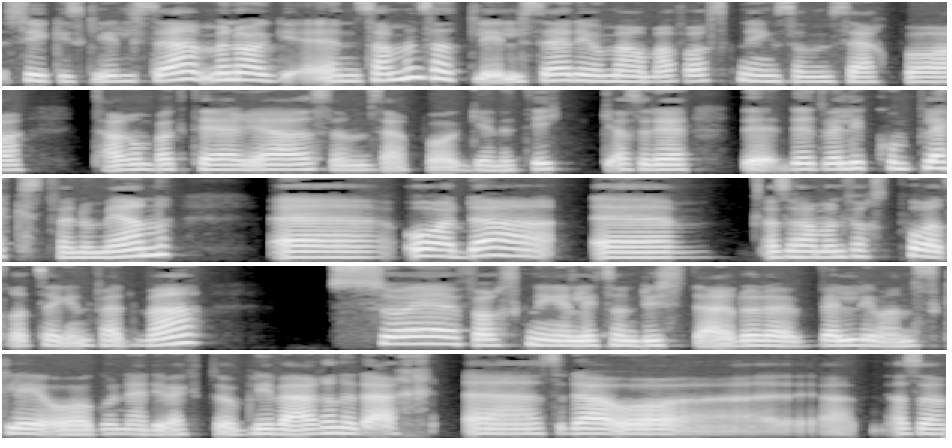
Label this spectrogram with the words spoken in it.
psykisk lidelse, men òg en sammensatt lidelse. Det er jo mer og mer forskning som ser på tarmbakterier, som ser på genetikk. Altså det, det, det er et veldig komplekst fenomen. Og da Altså, har man først pådratt seg en fedme, så er forskningen litt sånn dyster. Da er det veldig vanskelig å gå ned i vekt og bli værende der. Eh, så det å ja, Altså,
